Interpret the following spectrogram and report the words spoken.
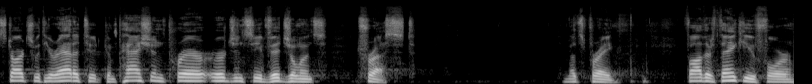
starts with your attitude compassion, prayer, urgency, vigilance, trust. Let's pray. Father, thank you for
